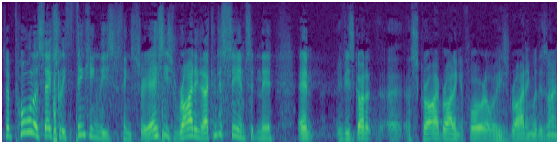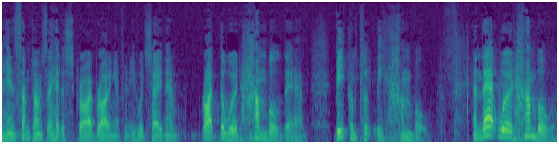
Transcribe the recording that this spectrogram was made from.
So Paul is actually thinking these things through. As he's writing it, I can just see him sitting there, and if he's got a, a, a scribe writing it forward, or he's writing with his own hands, sometimes they had a scribe writing it, and he would say, now write the word humble down. Be completely humble. And that word humble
